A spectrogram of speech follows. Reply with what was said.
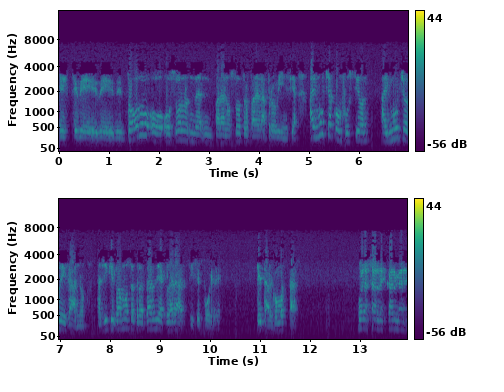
este, de, todo o, o, son para nosotros, para la provincia. Hay mucha confusión, hay mucho desgano, así que vamos a tratar de aclarar si se puede. ¿Qué tal? ¿Cómo estás? Buenas tardes, Carmen.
